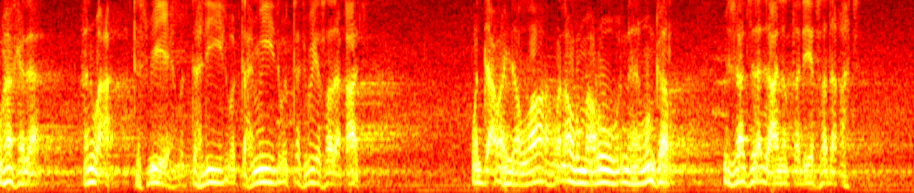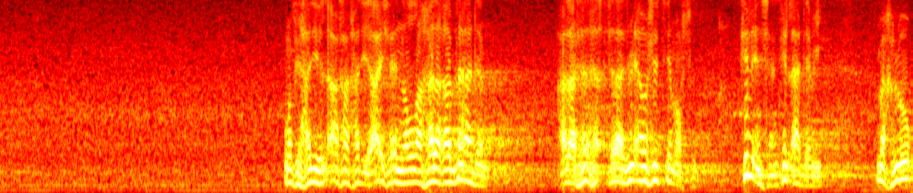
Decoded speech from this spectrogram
وهكذا أنواع التسبيح والتهليل والتحميد والتكبير صدقات. والدعوة إلى الله والأمر بالمعروف والنهي عن المنكر وإزالة الأذى عن الطريق صدقات. وفي الحديث الآخر حديث عائشة إن الله خلق ابن آدم على 360 مفصل كل إنسان كل آدمي مخلوق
